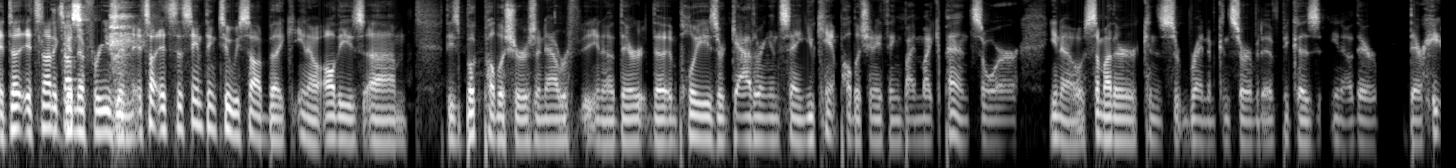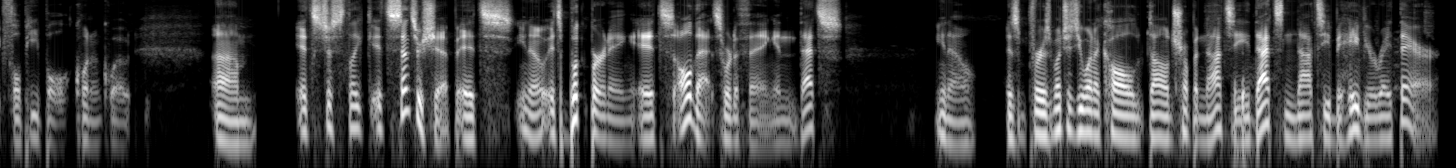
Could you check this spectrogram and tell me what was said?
it it's not It's a good also- enough reason. It's it's the same thing too. We saw like you know all these um these book publishers are now ref- you know they're the employees are gathering and saying you can't publish anything by Mike Pence or you know some other cons- random conservative because you know they're they're hateful people quote unquote um it's just like it's censorship it's you know it's book burning it's all that sort of thing and that's you know as for as much as you want to call Donald Trump a Nazi that's Nazi behavior right there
